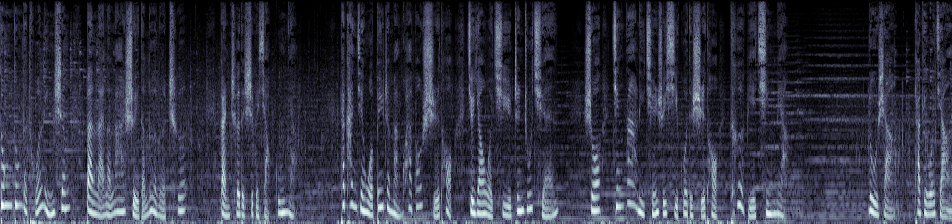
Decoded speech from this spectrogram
咚咚的驼铃声伴来了拉水的乐乐车，赶车的是个小姑娘。她看见我背着满挎包石头，就邀我去珍珠泉，说经那里泉水洗过的石头特别清亮。路上。他给我讲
